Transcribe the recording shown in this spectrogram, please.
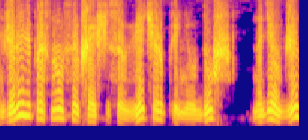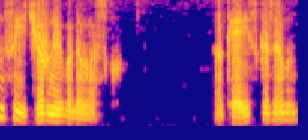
Джанелли проснулся в шесть часов вечера, принял душ, надел джинсы и черную водолазку. «Окей», — сказал он,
